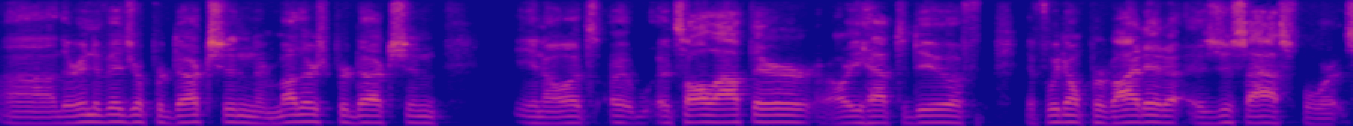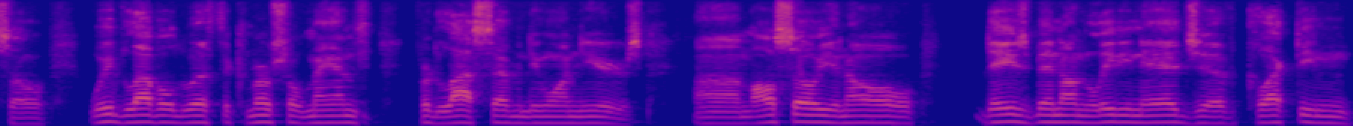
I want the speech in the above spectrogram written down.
uh, their individual production, their mother's production, you know it's uh, it's all out there all you have to do if if we don't provide it uh, just ask for it so we've leveled with the commercial man for the last 71 years um, also you know dave's been on the leading edge of collecting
